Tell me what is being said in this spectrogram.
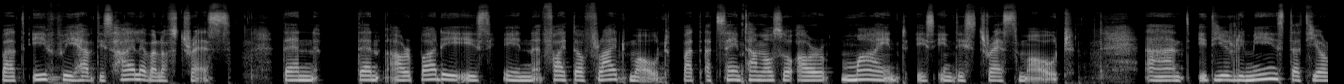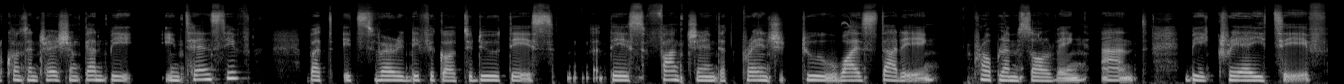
But if we have this high level of stress, then then our body is in fight or flight mode, but at the same time also our mind is in this stress mode. And it usually means that your concentration can be intensive, but it's very difficult to do this this function that brain should do while studying problem solving and be creative.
